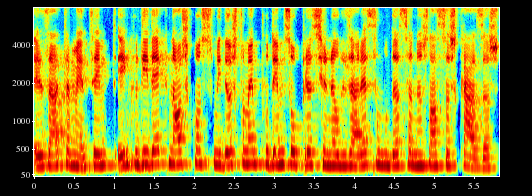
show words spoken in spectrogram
Exatamente, em, em, que medida é que nós consumidores também podemos operacionalizar essa mudança nas nossas casas?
